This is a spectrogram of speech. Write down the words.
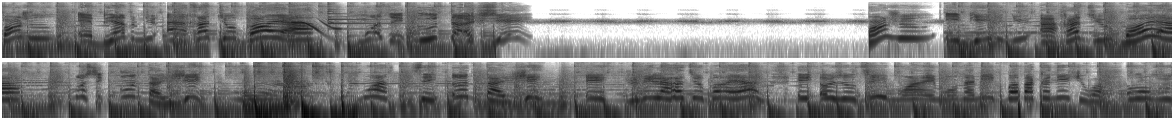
Bonjour et bienvenue à Radio Boréal. Moi c'est Outaché. Bonjour et bienvenue à Radio Boréal. Moi c'est Outaché. Moi c'est Outaché et je viens la Radio Boréal. Et aujourd'hui, moi et mon ami Baba Konnichiwa vont vous,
